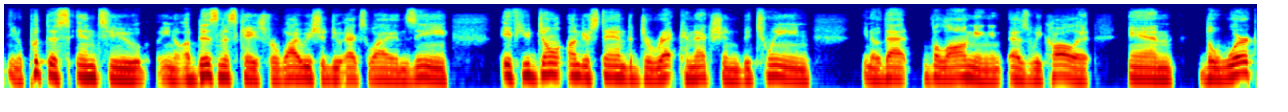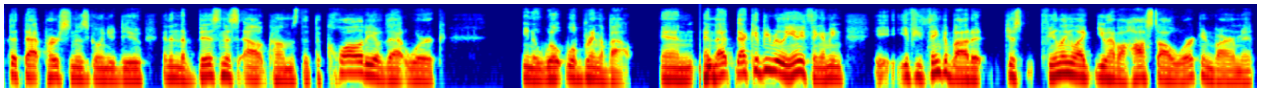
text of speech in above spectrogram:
you know put this into you know a business case for why we should do x y and z if you don't understand the direct connection between you know that belonging as we call it and the work that that person is going to do and then the business outcomes that the quality of that work you know will will bring about. And and that that could be really anything. I mean if you think about it just feeling like you have a hostile work environment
